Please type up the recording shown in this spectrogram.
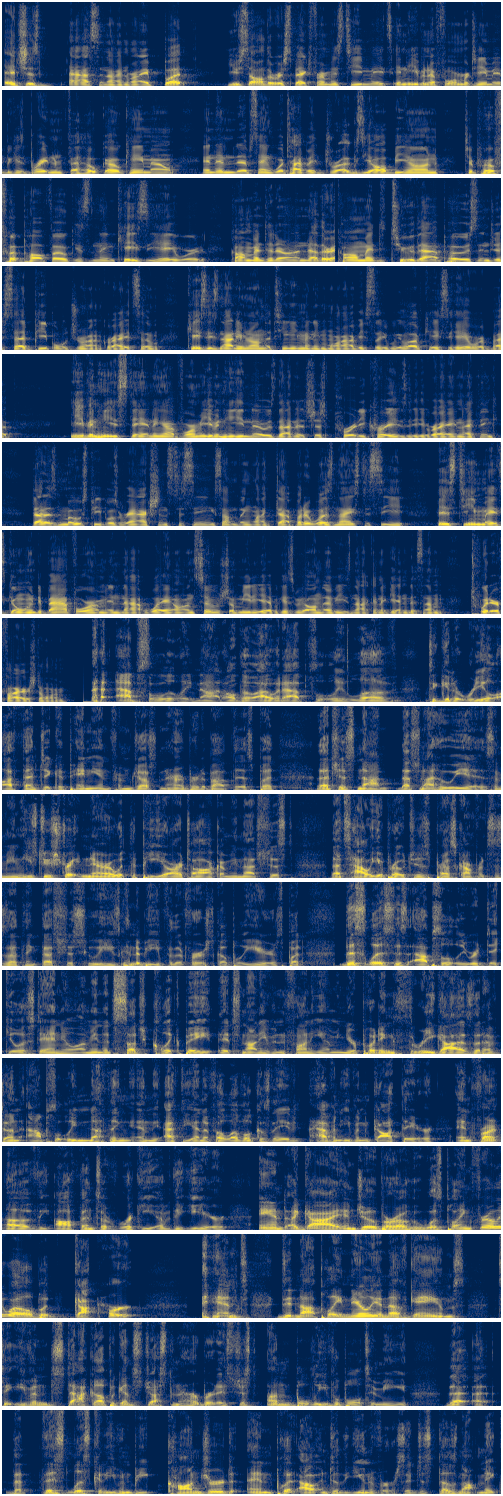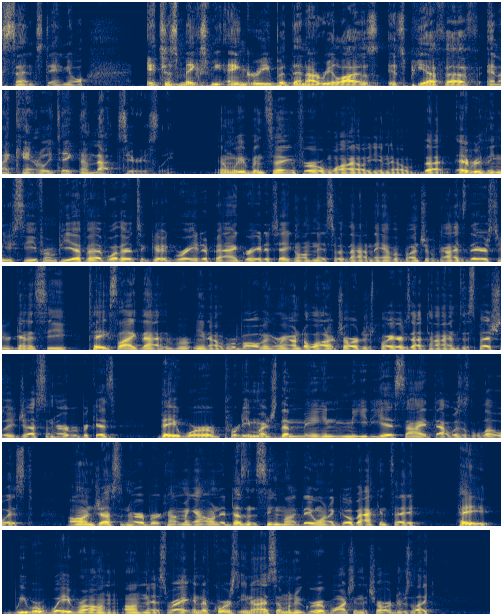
It's just asinine, right? But you saw the respect from his teammates and even a former teammate because Breiden Fehoko came out and ended up saying, What type of drugs y'all be on to Pro Football Focus? And then Casey Hayward commented on another comment to that post and just said, People drunk, right? So Casey's not even on the team anymore. Obviously, we love Casey Hayward, but even he's standing up for him. Even he knows that it's just pretty crazy, right? And I think that is most people's reactions to seeing something like that. But it was nice to see his teammates going to bat for him in that way on social media because we all know he's not going to get into some Twitter firestorm. absolutely not. Although I would absolutely love to get a real authentic opinion from Justin Herbert about this, but that's just not that's not who he is. I mean, he's too straight and narrow with the PR talk. I mean, that's just that's how he approaches press conferences. I think that's just who he's going to be for the first couple of years. But this list is absolutely ridiculous, Daniel. I mean, it's such clickbait. It's not even funny. I mean, you're putting three guys that have done absolutely nothing in the, at the NFL level because they haven't even got there in front of the offensive rookie of the year and a guy in Joe Burrow who was playing fairly well but got hurt and did not play nearly enough games to even stack up against Justin Herbert. It's just unbelievable to me that uh, that this list could even be conjured and put out into the universe. It just does not make sense, Daniel. It just makes me angry, but then I realize it's PFF and I can't really take them that seriously. And we've been saying for a while, you know, that everything you see from PFF, whether it's a good grade, a bad grade, to take on this or that, and they have a bunch of guys there. So you're going to see takes like that, you know, revolving around a lot of Chargers players at times, especially Justin Herbert, because they were pretty much the main media site that was lowest on Justin Herbert coming out. And it doesn't seem like they want to go back and say, hey, we were way wrong on this, right? And of course, you know, as someone who grew up watching the Chargers, like,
